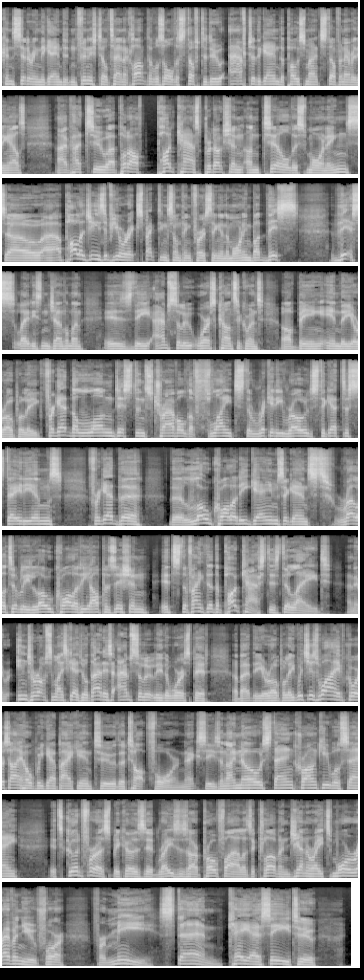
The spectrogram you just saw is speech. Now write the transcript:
considering the game didn't finish till 10 o'clock. There was all the stuff to do after the game, the post match stuff and everything else. I've had to uh, put off podcast production until this morning. So uh, apologies if you were expecting something first thing in the morning, but this, this, ladies and gentlemen, is the absolute worst consequence of being in the Europa League. Forget the long distance travel, the flights, the rickety roads to get to stadiums. Forget the the low quality games against relatively low quality opposition. It's the fact that the podcast is delayed and it interrupts my schedule. That is absolutely the worst bit about the Europa League, which is why, of course, I hope we get back into the top four next season. I know Stan Kroenke will say it's good for us because it raises our profile as a club and generates more revenue for for me, Stan, KSE to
